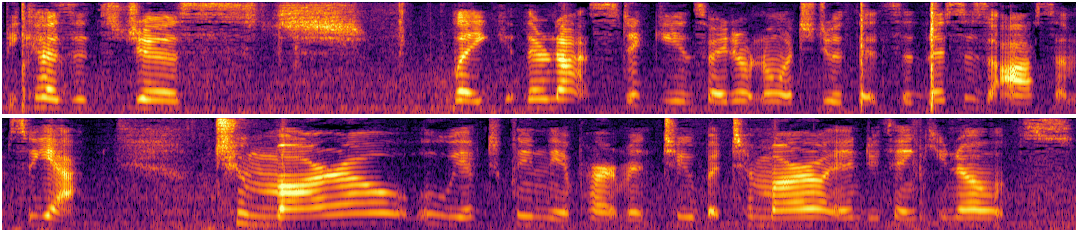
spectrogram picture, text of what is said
because it's just like they're not sticky and so I don't know what to do with it. So this is awesome. So yeah, tomorrow, ooh, we have to clean the apartment too, but tomorrow and do thank you notes.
